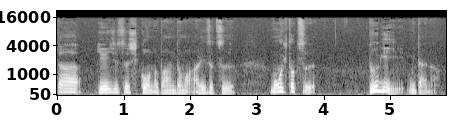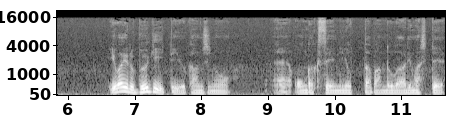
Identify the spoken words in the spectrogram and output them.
た芸術志向のバンドもありつつもう一つブギーみたいないわゆるブギーっていう感じの、えー、音楽性によったバンドがありまして、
